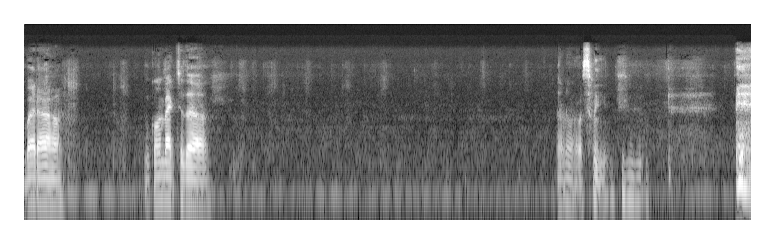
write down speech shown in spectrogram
But uh, going back to the I don't know what I was saying.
